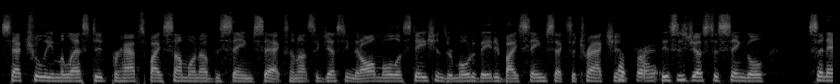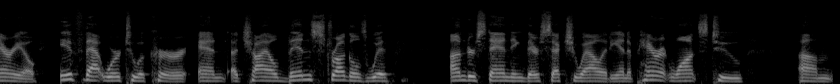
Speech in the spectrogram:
sexually molested, perhaps by someone of the same sex. I'm not suggesting that all molestations are motivated by same sex attraction. Right. This is just a single scenario. If that were to occur and a child then struggles with understanding their sexuality and a parent wants to um,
